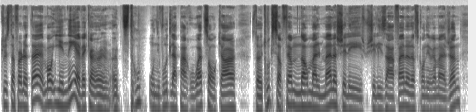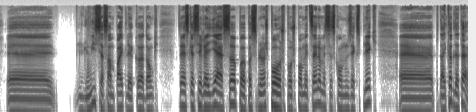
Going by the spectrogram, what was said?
Christopher Le bon, il est né avec un, petit trou au niveau de la paroi de son cœur. C'est un trou qui se referme normalement chez, les, chez les enfants lorsqu'on est vraiment jeune. lui, ça semble pas être le cas. Donc, est-ce que c'est relié à ça? Possiblement, je ne suis, pas médecin, mais c'est ce qu'on nous explique. Euh, dans le cas de temps,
